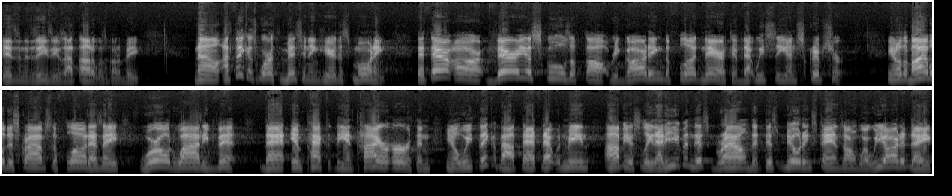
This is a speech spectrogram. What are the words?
isn't as easy as I thought it was going to be. Now, I think it's worth mentioning here this morning that there are various schools of thought regarding the flood narrative that we see in Scripture. You know, the Bible describes the flood as a worldwide event that impacted the entire earth. And, you know, we think about that, that would mean obviously that even this ground that this building stands on, where we are today,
